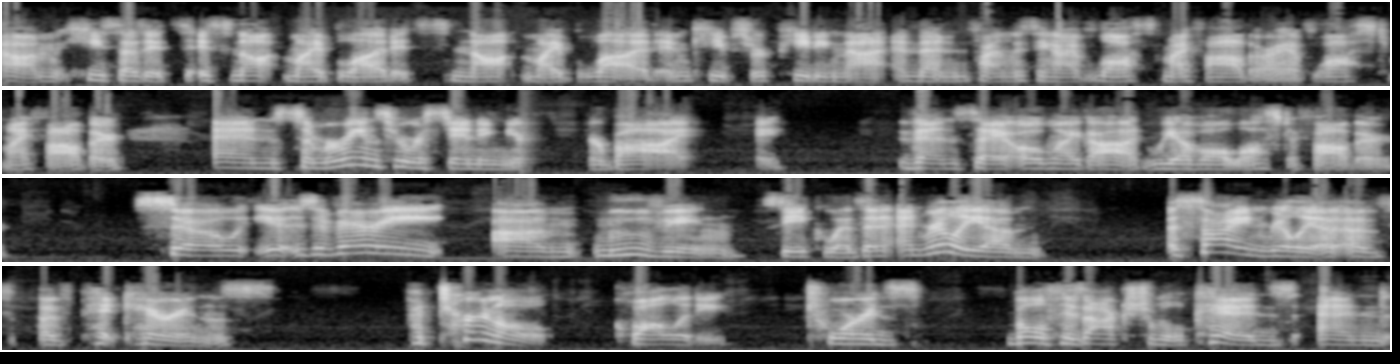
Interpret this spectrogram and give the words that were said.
um, he says, "It's it's not my blood. It's not my blood," and keeps repeating that, and then finally saying, "I've lost my father. I have lost my father." And some Marines who were standing near, nearby then say, "Oh my God, we have all lost a father." So it's a very um, moving sequence, and, and really um, a sign, really, of of Pitcairn's paternal quality towards both his actual kids and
